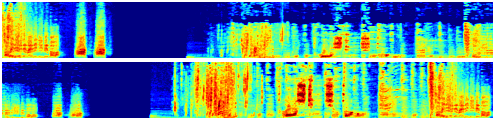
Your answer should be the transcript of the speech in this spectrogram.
誰で誰いれば詳しき一応だろ詳しき一ティーチでータロば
